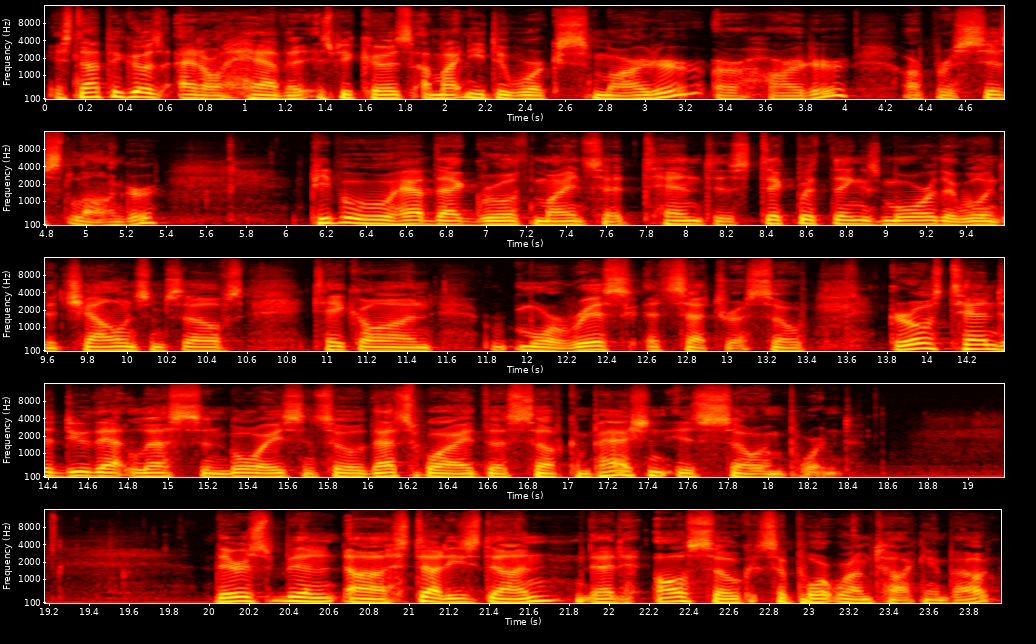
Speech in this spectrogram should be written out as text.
it's not because I don't have it, it's because I might need to work smarter or harder or persist longer. People who have that growth mindset tend to stick with things more. They're willing to challenge themselves, take on more risk, etc. So girls tend to do that less than boys, and so that's why the self compassion is so important. There's been uh, studies done that also support what I'm talking about.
